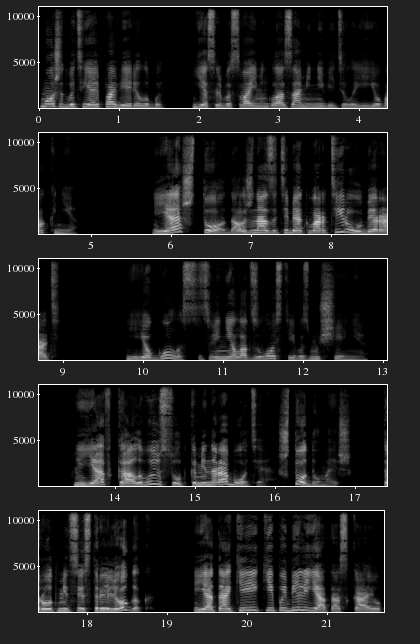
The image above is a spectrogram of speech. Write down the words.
Может быть, я и поверила бы, если бы своими глазами не видела ее в окне. «Я что, должна за тебя квартиру убирать?» Ее голос звенел от злости и возмущения. Я вкалываю сутками на работе. Что думаешь? Труд медсестры легок? Я такие кипы белья таскаю,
